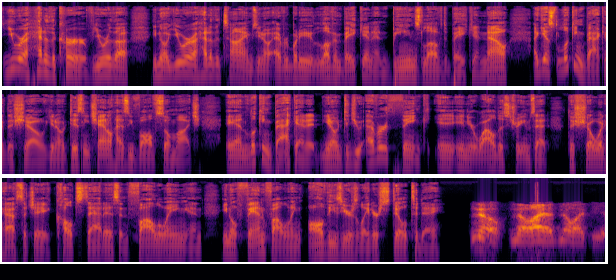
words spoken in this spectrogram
you were ahead of the curve. You were the, you know, you were ahead of the times. You know, everybody loving bacon and Beans loved bacon. Now, I guess looking back at the show, you know, Disney Channel has evolved so much, and looking back at it, you know, did you ever think in, in your wildest dreams that the show would have such a cult status and following and you know fan following all these years later, still today? No, no, I had no idea.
